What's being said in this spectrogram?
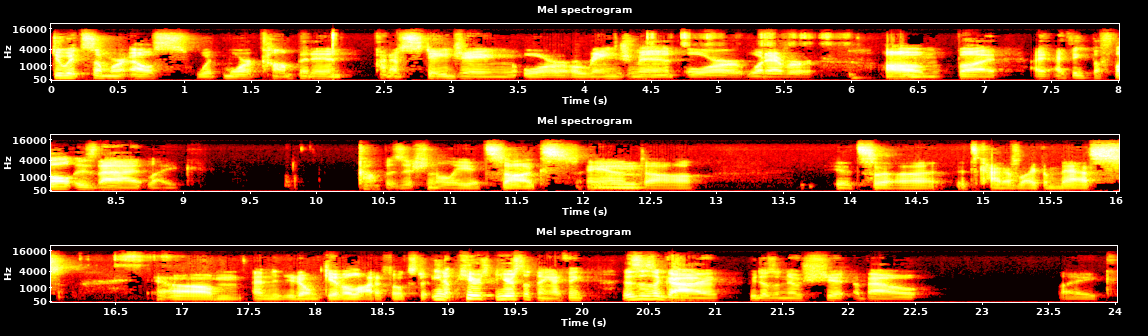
do it somewhere else with more competent kind of staging or arrangement or whatever. Um, but I, I, think the fault is that like compositionally it sucks and mm. uh, it's uh, it's kind of like a mess. Um, and you don't give a lot of folks to you know here's here's the thing I think this is a guy who doesn't know shit about like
